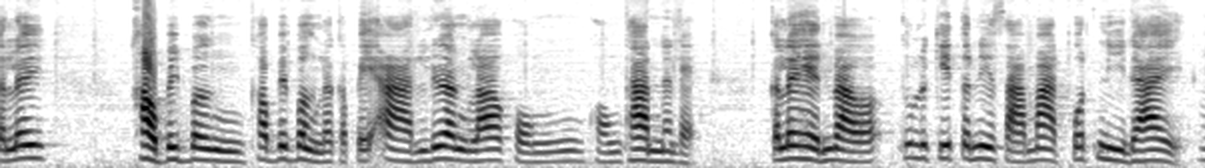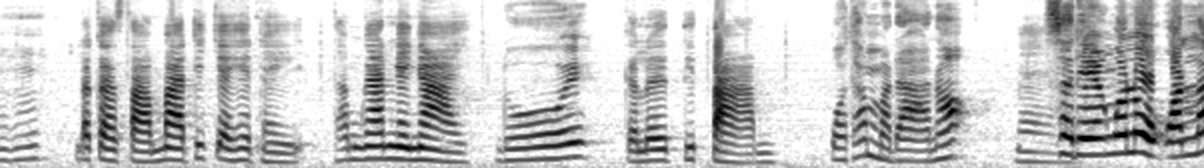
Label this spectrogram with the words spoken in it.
ก็เลย เข้าไปเบิงเข้าไปเบิงแล้วก็ไปอ่านเรื่องเล่าวของของท่านนั่นแหละ ก็เลยเห็นแบบว่าธุรกิจตัวนี้สามารถปลดหนี้ได้อือฮึแล้วก็สามารถที่จะเฮ็ดให้ทำงานง่ายโดยๆ ก็เลยติดตามบ่ธรรมดาเนาะ แม่แสดงว่าโลกออนไล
